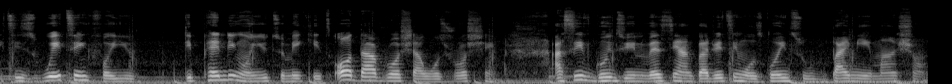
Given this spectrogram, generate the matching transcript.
It is waiting for you, depending on you to make it. All that rush I was rushing, as if going to university and graduating was going to buy me a mansion.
